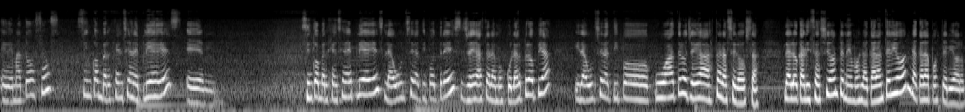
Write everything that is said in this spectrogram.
edematosos sin convergencias de pliegues, em, sin convergencias de pliegues, la úlcera tipo 3 llega hasta la muscular propia y la úlcera tipo 4 llega hasta la serosa. La localización tenemos la cara anterior y la cara posterior.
